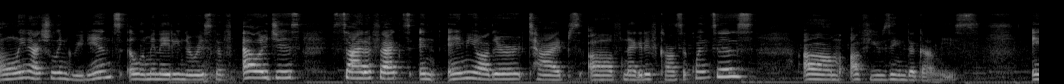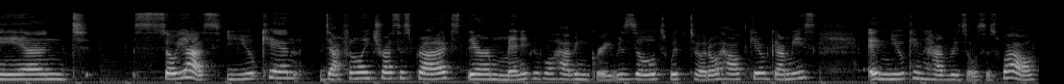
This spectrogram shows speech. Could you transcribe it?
only natural ingredients, eliminating the risk of allergies, side effects, and any other types of negative consequences um, of using the gummies. And so yes you can definitely trust this product. There are many people having great results with total health keto gummies and you can have results as well.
